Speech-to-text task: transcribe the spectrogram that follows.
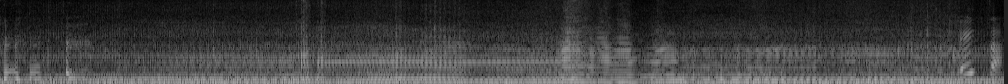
Eita!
